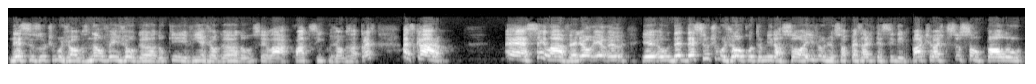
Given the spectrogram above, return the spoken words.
nesses últimos jogos, não vem jogando o que vinha jogando, sei lá, quatro, cinco jogos atrás. Mas, cara, é, sei lá, velho. Eu, eu, eu, eu- de- desse último jogo contra o Mirassol aí, viu, Nilson? Apesar de ter sido empate, eu acho que se o São Paulo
